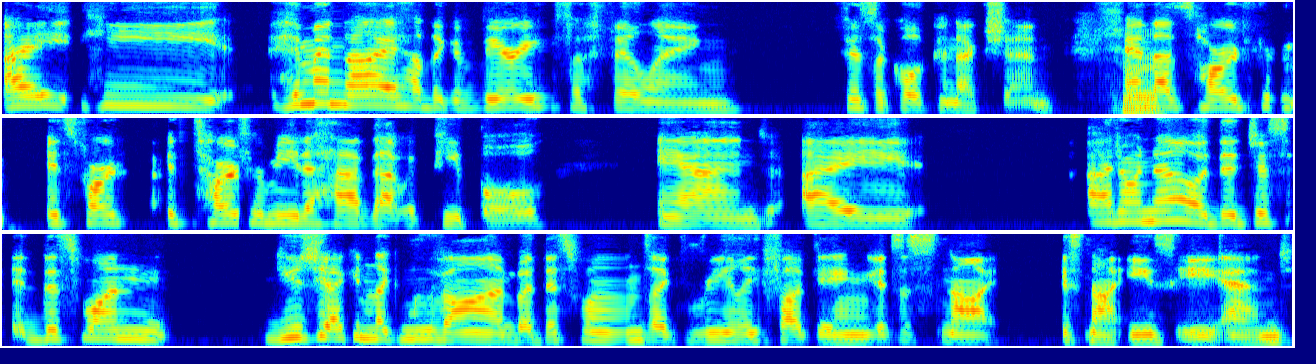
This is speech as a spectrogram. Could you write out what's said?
I he him and I had like a very fulfilling physical connection. Sure. and that's hard for it's hard it's hard for me to have that with people and i i don't know that just this one usually i can like move on but this one's like really fucking it's just not it's not easy and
